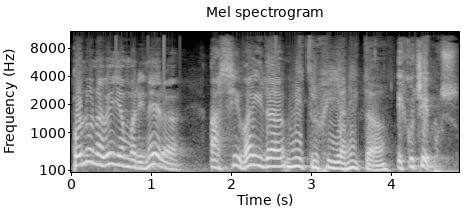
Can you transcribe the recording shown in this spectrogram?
con una bella marinera. Así baila mi trujillanita. Escuchemos.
